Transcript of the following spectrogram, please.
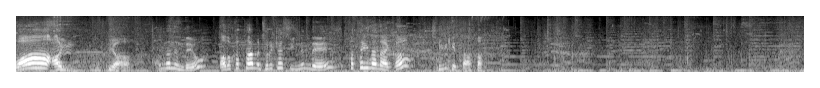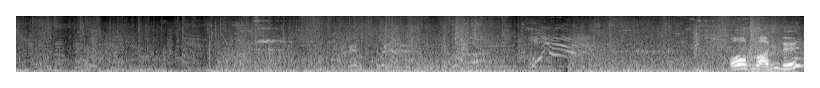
와 아이 뭐야. 끝났는데요? 나도 카타 하면 저렇게 할 수 있는데? 카타리나 날까? 재밌겠다 어 그거 아닌데?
